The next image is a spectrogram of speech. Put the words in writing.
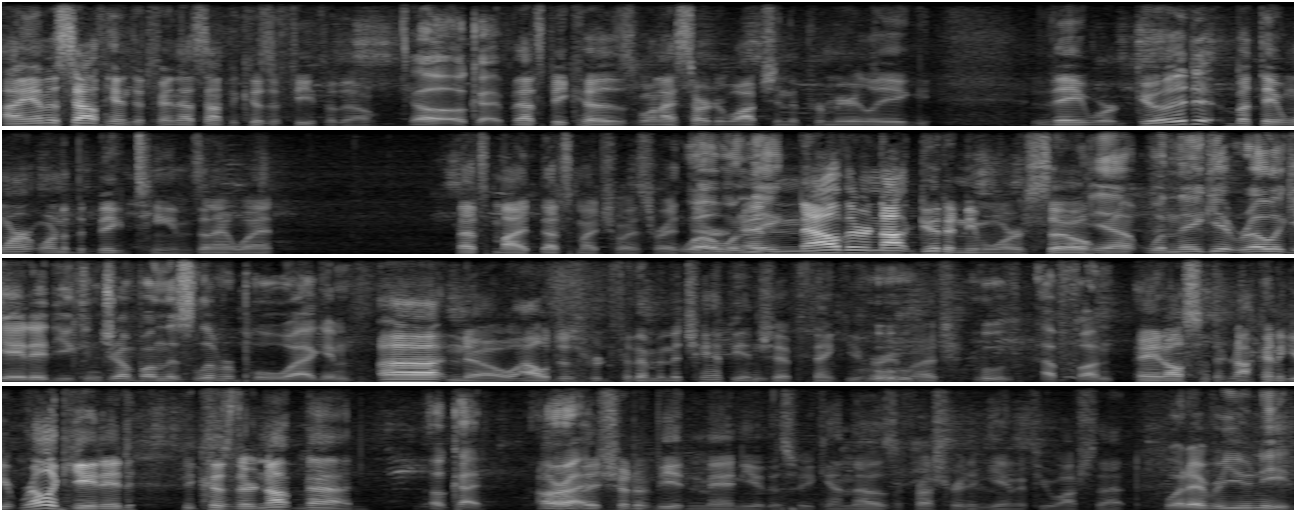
I am a Southampton fan. That's not because of FIFA though. Oh, okay. That's because when I started watching the Premier League, they were good, but they weren't one of the big teams, and I went. That's my that's my choice right Well, there. when and they- now they're not good anymore. So Yeah, when they get relegated, you can jump on this Liverpool wagon. uh, no, I'll just root for them in the championship. Thank you very Ooh, much. ooh, have fun. And also, they're not going to get relegated because they're not bad. Okay. All Oh, right. They should have beaten Man U this weekend. That was a frustrating game if you watch that. Whatever you need.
